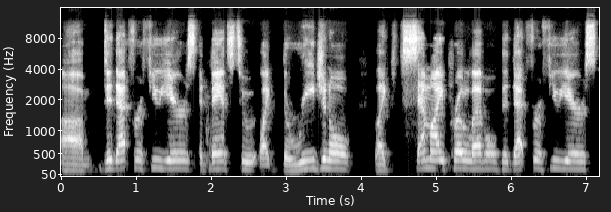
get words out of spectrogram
um, did that for a few years advanced to like the regional like semi-pro level did that for a few years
